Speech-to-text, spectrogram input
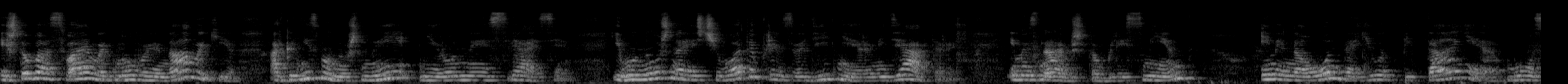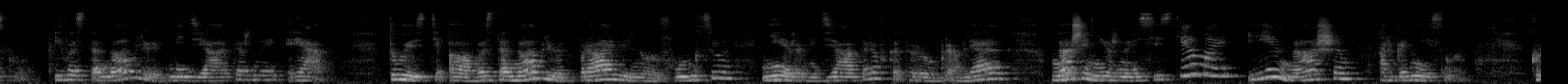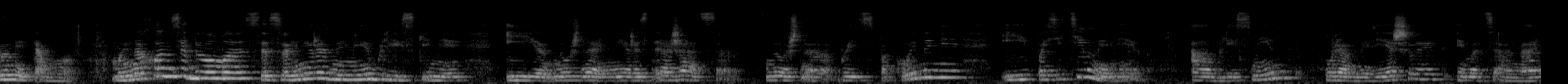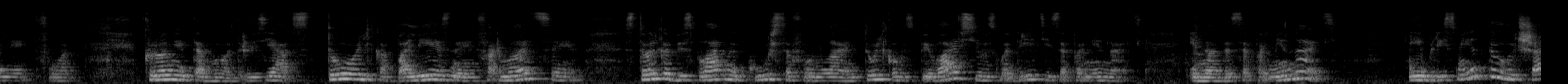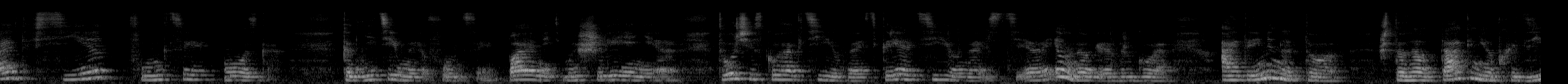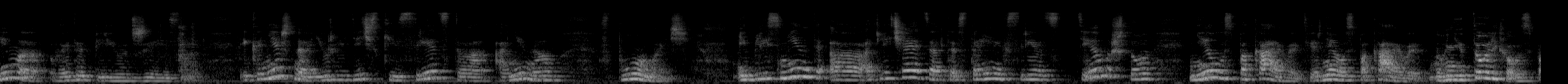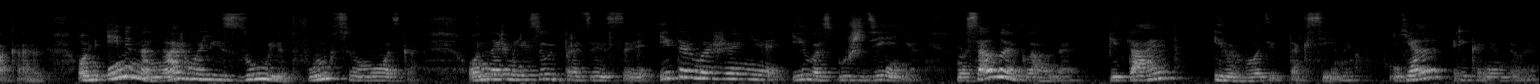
И чтобы осваивать новые навыки, организму нужны нейронные связи. Ему нужно из чего-то производить нейромедиаторы. И мы знаем, что блисминт, именно он дает питание мозгу и восстанавливает медиаторный ряд то есть а, восстанавливают правильную функцию нейромедиаторов, которые управляют нашей нервной системой и нашим организмом. Кроме того, мы находимся дома со своими родными и близкими, и нужно не раздражаться, нужно быть спокойными и позитивными, а блисминт уравновешивает эмоциональный фон. Кроме того, друзья, столько полезной информации, столько бесплатных курсов онлайн, только успевай все смотреть и запоминать. И надо запоминать. И блисменты улучшают все функции мозга. Когнитивные функции, память, мышление, творческую активность, креативность э, и многое другое. А это именно то, что нам так необходимо в этот период жизни. И, конечно, юридические средства, они нам в помощь. И блисминт а, отличается от остальных средств тем, что не успокаивает, вернее успокаивает, но не только успокаивает, он именно нормализует функцию мозга. Он нормализует процессы и торможения, и возбуждения. Но самое главное, питает и выводит токсины. Я рекомендую.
